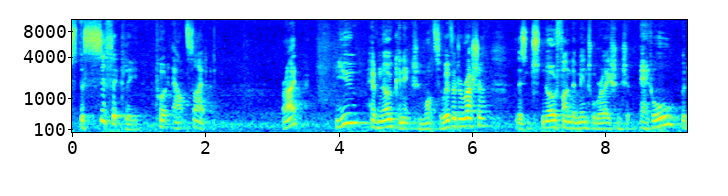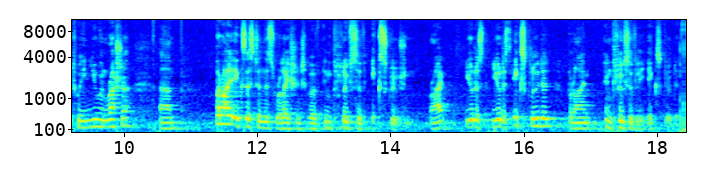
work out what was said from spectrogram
specifically put outside it. Right? You have no connection whatsoever to Russia. There's no fundamental relationship at all between you and Russia. Um, but I exist in this relationship of inclusive exclusion, right? You're just, you're just excluded, but I'm inclusively excluded.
